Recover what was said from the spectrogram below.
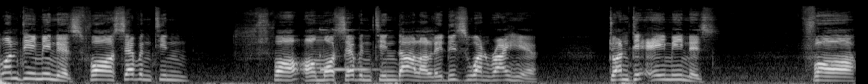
20 minutes for 17 for almost $17 like this one right here 28 minutes for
